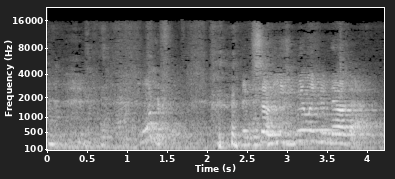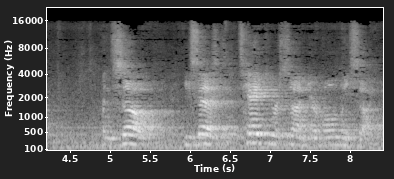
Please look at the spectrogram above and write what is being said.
Wonderful. and so he's willing to know that. And so he says, Take your son, your only son,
